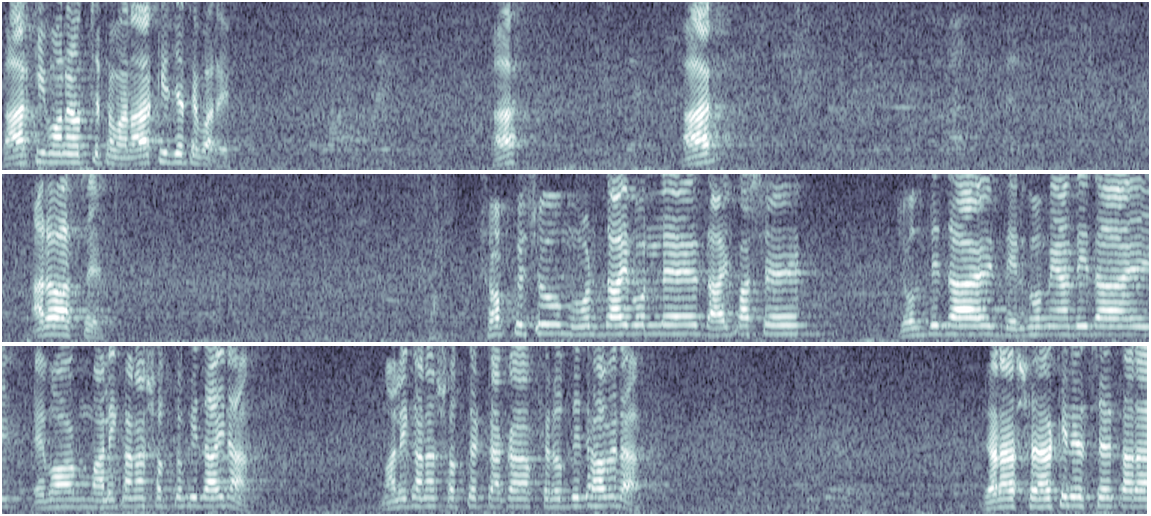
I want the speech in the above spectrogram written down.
আর কি মনে হচ্ছে তোমার? আর কি যেতে পারে? হ্যাঁ? আর? আরও আছে। সব কিছু মোট দায় বললে দায় পাশে, চলতি দায়, দীর্ঘমেয়াদী দায়, এবং মালিকানা সত্ত্ব কি দায় না? মালিকানা সত্ত্বের টাকা ফেরত দিতে হবে না? যারা শেয়ার কিনেছে তারা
